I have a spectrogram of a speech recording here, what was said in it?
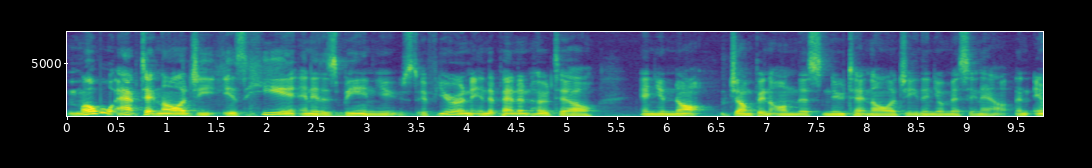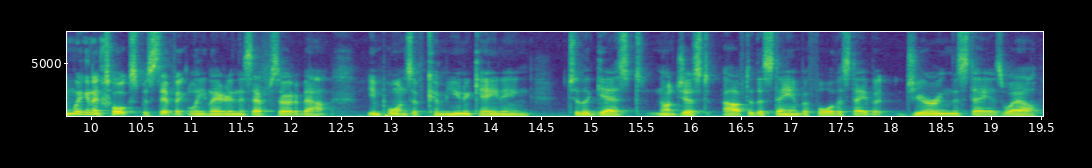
mobile app technology is here and it is being used. If you're an independent hotel and you're not jumping on this new technology, then you're missing out. And, and we're going to talk specifically later in this episode about the importance of communicating to the guest, not just after the stay and before the stay, but during the stay as well.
